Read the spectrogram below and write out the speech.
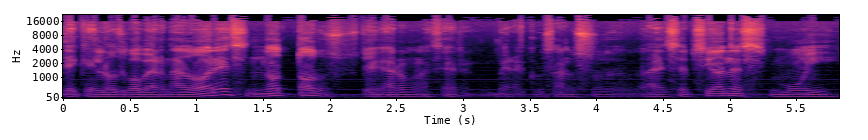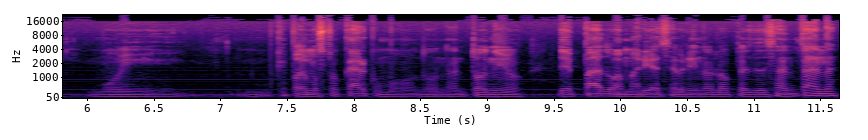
de que los gobernadores no todos llegaron a ser veracruzanos, a excepciones muy, muy que podemos tocar como don Antonio de Padua, María Severino López de Santana,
